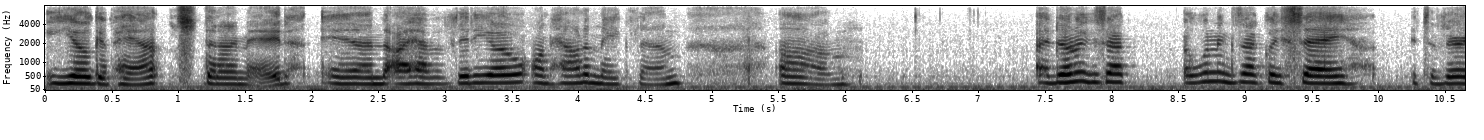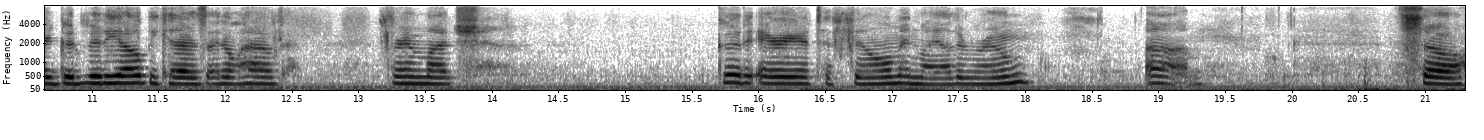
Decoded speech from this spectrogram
yoga pants that I made and I have a video on how to make them. Um, I don't exact I wouldn't exactly say it's a very good video because I don't have very much good area to film in my other room. Um, so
